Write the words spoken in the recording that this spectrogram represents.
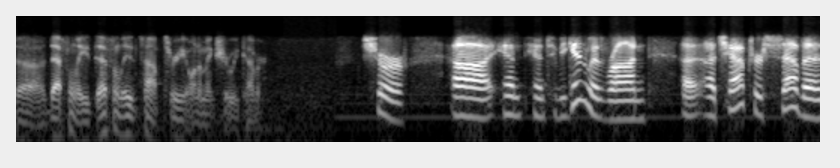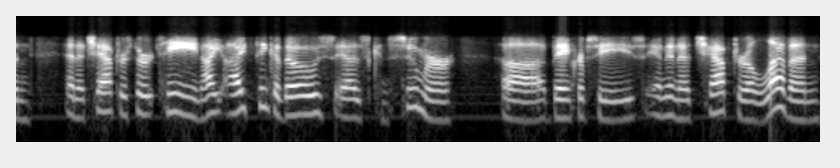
uh, definitely, definitely the top three. I want to make sure we cover. Sure, uh, and and to begin with, Ron, a Chapter seven and a Chapter 13, I, I think of those as consumer uh, bankruptcies, and in a Chapter 11,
